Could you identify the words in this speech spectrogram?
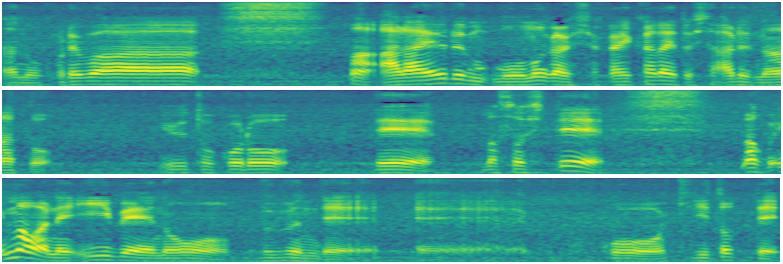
あの、これは、まあ、あらゆるものが社会課題としてあるなというところで、まあ、そして、まあ、今はね eBay の部分で、えー、ここを切り取って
